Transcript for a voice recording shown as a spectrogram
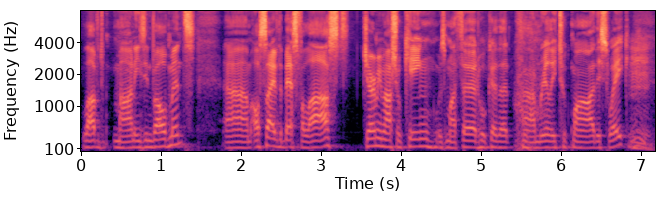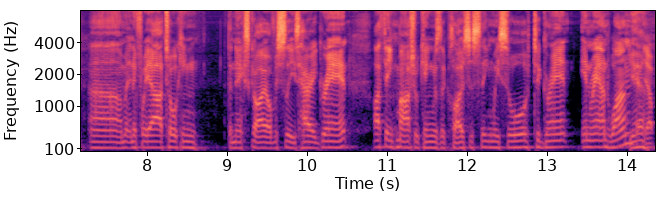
loved Mahoney's involvements. Um, I'll save the best for last. Jeremy Marshall King was my third hooker that um, really took my eye this week. Mm. Um, and if we are talking, the next guy obviously is Harry Grant. I think Marshall King was the closest thing we saw to Grant in round one. Yeah. Yep.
